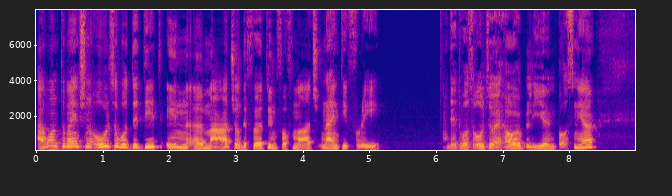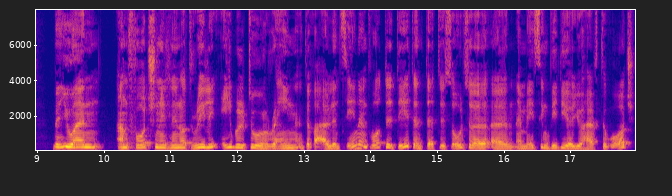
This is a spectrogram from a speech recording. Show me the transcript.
I want to mention also what they did in uh, March, on the 13th of March 93. That was also a horrible year in Bosnia. The UN unfortunately not really able to rein the violence in. And what they did, and that is also an amazing video you have to watch,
